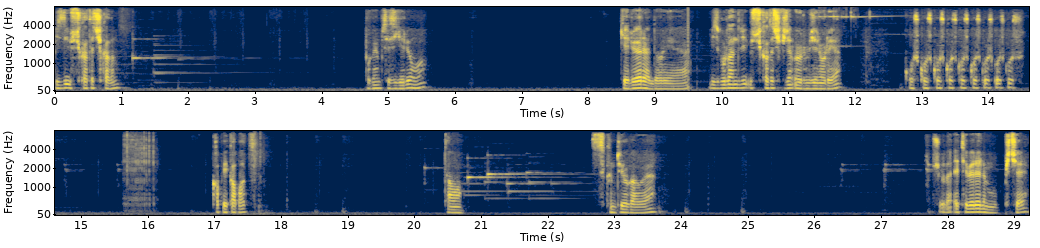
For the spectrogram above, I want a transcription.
Biz de üst kata çıkalım. Bakayım sesi geliyor mu? Geliyor herhalde oraya ya. Biz buradan direkt üst kata çıkacağım örümceğin oraya. Koş koş koş koş koş koş koş koş koş. Kapıyı kapat. Tamam. Sıkıntı yok abi ya. Şuradan eti verelim bu piçe.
